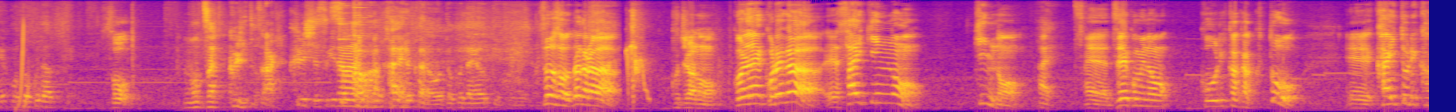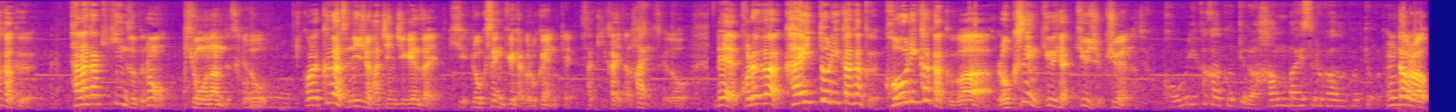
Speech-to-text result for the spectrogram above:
えお得だってそう。もうざっくりと。ざっくりしすぎそのだな。まま買えるからお得だよって言ってましたそうそう、だから、こちらの、これね、これが、えー最近の金のはい。えー税込みの小売価格と、えー買取価格田中貴金属の表なんですけどこれ9月28日現在き6906円ってさっき書いてあったんですけど、でこれが買取価格小売価格は6999円なんですよ小売価格っていうのは販売する価格ってこと？だから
